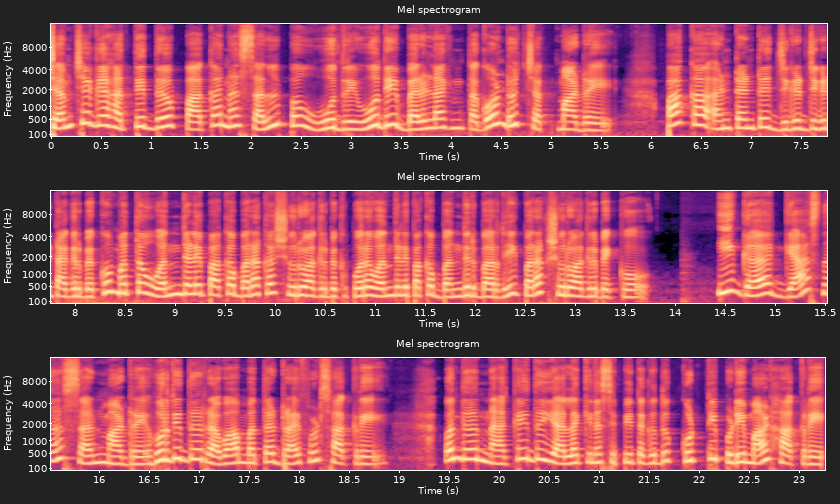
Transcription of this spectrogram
ಚಮಚೆಗೆ ಹತ್ತಿದ್ದು ಪಾಕನ ಸ್ವಲ್ಪ ಊದ್ರಿ, ಊದಿ ಬೆರಳ ಹಿಂಗೆ ತಗೊಂಡು ಚೆಕ್ ಮಾಡ್ರಿ. ಪಾಕ ಅಂಟಂಟು ಜಿಗಿಟ್ ಜಿಗಿಟ್ ಆಗಿರಬೇಕು ಮತ್ತು ಒಂದೆಳೆ ಪಾಕ ಬರೋಕೆ ಶುರು ಆಗಿರಬೇಕು, ಪೂರ ಒಂದೆಳೆ ಪಾಕ ಬಂದಿರಬಾರ್ದು, ಈಗ ಬರೋಕೆ ಶುರು ಆಗಿರಬೇಕು. ಈಗ ಗ್ಯಾಸ್ನ ಸಣ್ಣ ಮಾಡ್ರಿ, ಹುರಿದಿದ್ದ ರವೆ ಮತ್ತು ಡ್ರೈ ಫ್ರೂಟ್ಸ್ ಹಾಕ್ರಿ. ಒಂದು ನಾಲ್ಕೈದು ಏಲಕ್ಕಿನ ಸಿಪ್ಪಿ ತೆಗೆದು ಕುಟ್ಟಿ ಪುಡಿ ಮಾಡಿ ಹಾಕ್ರಿ.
